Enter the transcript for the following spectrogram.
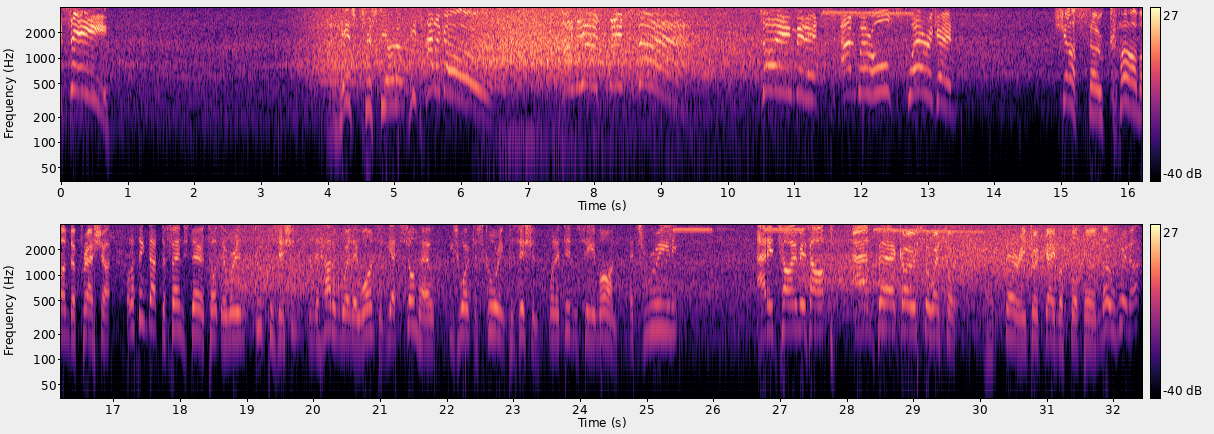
Messi! And here's Cristiano. He's had a go! And yes, it's there! Dying minutes, and we're all square again. Just so calm under pressure. Well, I think that defence there thought they were in good position and they had him where they wanted, yet somehow he's worked a scoring position when it didn't see him on. It's really... Added time is up, and there goes the whistle. A very good game of football, no winner.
